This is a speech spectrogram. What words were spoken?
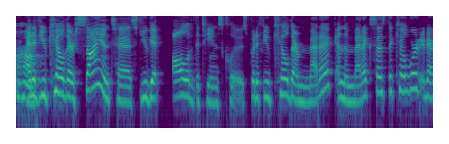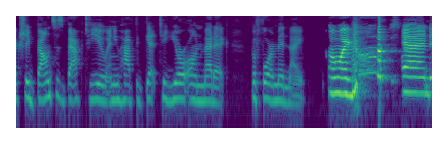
Uh-huh. And if you kill their scientist, you get all of the team's clues. But if you kill their medic and the medic says the kill word, it actually bounces back to you and you have to get to your own medic before midnight. oh my god. And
